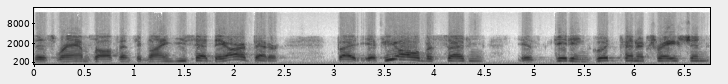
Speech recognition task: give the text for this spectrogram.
this Rams offensive line. You said they are better. But if he all of a sudden is getting good penetration,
